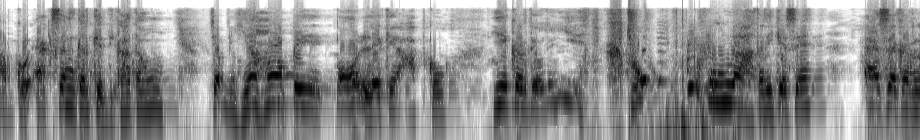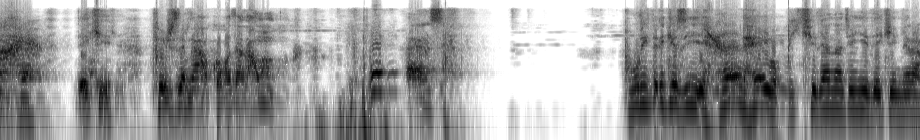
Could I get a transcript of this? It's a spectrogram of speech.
आपको एक्शन करके दिखाता हूँ। जब यहाँ पे बॉल लेके आपको ये करते हो तो ये जो पूरा तरीके से ऐसे करना है। देखिए, फिर से मैं आपको बताता हूँ। ऐसे। पूरी तरीके से ये हैंड है, वो पीछे जाना चाहिए। देखिए मेरा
